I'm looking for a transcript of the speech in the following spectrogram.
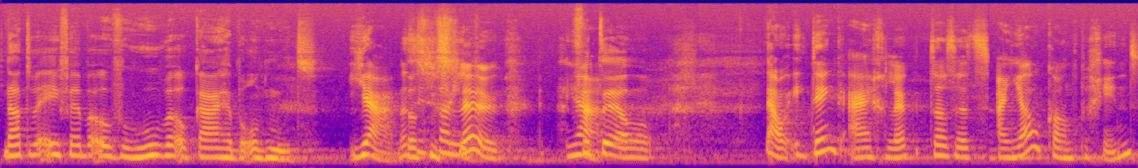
laten we even hebben over hoe we elkaar hebben ontmoet. ja, dat, Dat is wel leuk. Ja. Vertel. Nou, ik denk eigenlijk dat het aan jouw kant begint.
